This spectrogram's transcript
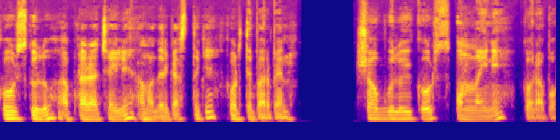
কোর্সগুলো আপনারা চাইলে আমাদের কাছ থেকে করতে পারবেন। সবগুলোই কোর্স অনলাইনে করাবো।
